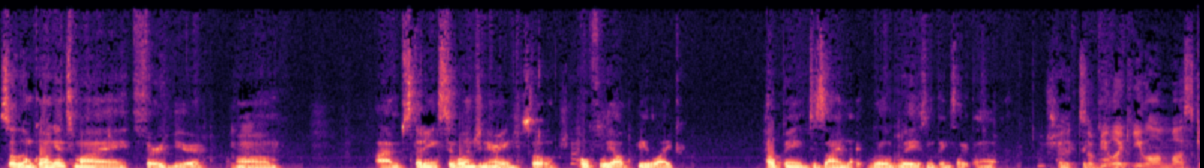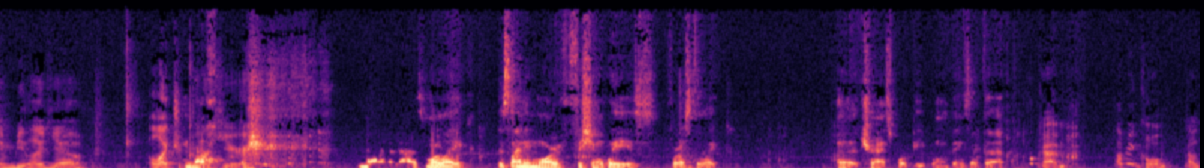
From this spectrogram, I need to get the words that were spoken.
So I'm going into my third year. Mhm. Um, I'm studying civil engineering, so hopefully I'll be like helping design like roadways and things like that. Oh, shit. So be like Elon Musk and be like, yo, electric No. car here. No, no, no. It's more like designing more efficient ways for us to like uh, transport people and things like that. Okay, that'd be cool. That,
